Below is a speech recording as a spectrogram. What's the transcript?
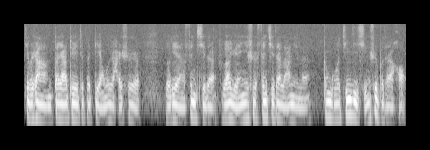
基本上大家对这个点位还是。有点分歧的主要原因是分歧在哪里呢？中国经济形势不太好，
